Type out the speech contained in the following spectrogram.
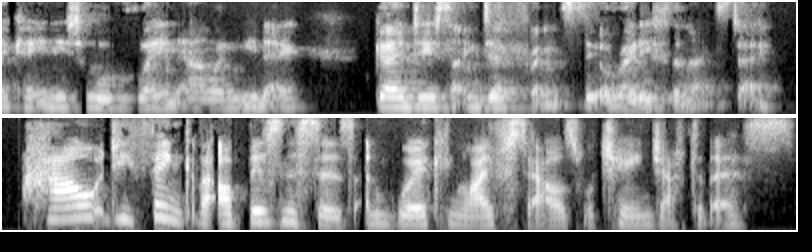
okay, you need to walk away now, and you know, go and do something different so that you're ready for the next day. How do you think that our businesses and working lifestyles will change after this?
